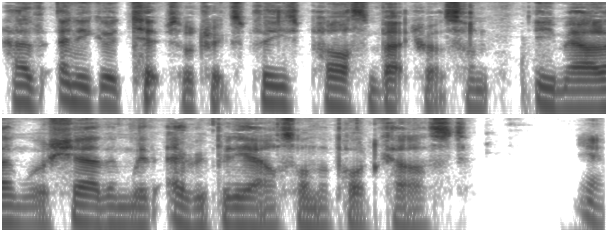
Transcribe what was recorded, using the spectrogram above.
have any good tips or tricks, please pass them back to us on email and we'll share them with everybody else on the podcast. Yeah,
